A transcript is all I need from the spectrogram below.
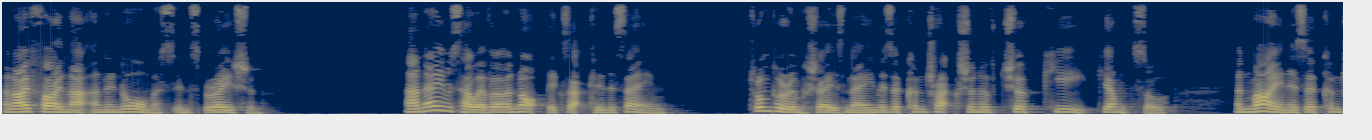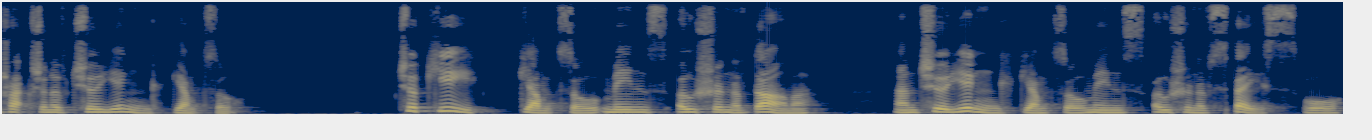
and I find that an enormous inspiration. Our names, however, are not exactly the same. Trungpa Rinpoche's name is a contraction of Chukyi Gyamtso, and mine is a contraction of Chuying Gyamtso. Chukyi Gyamtso means ocean of Dharma, and Chuying Gyamtso means ocean of space or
